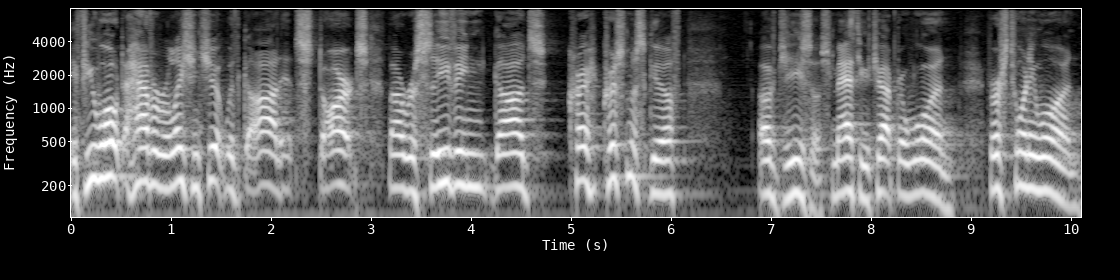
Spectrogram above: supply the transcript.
If you want to have a relationship with God, it starts by receiving God's Christmas gift of Jesus. Matthew chapter 1, verse 21.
